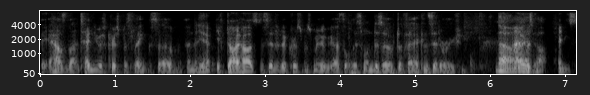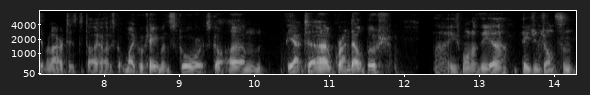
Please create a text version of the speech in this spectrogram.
it has that tenuous Christmas link. So, and if Die Hard's considered a Christmas movie, I thought this one deserved a fair consideration. no, I has any similarities to Die Hard? It's got Michael Kamen's score. It's got um the actor uh, Grand L. Bush. Uh, he's one of the uh, Agent Johnson.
